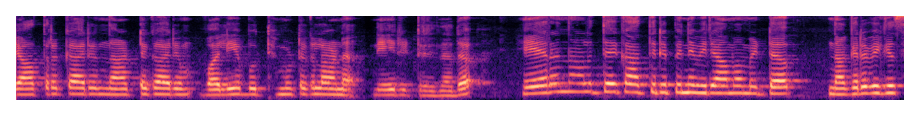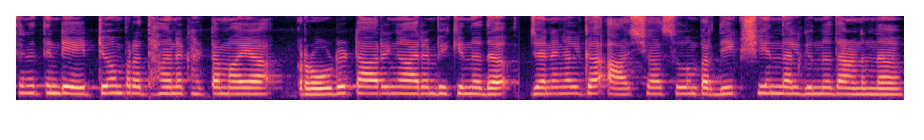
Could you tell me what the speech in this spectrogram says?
യാത്രക്കാരും നാട്ടുകാരും വലിയ ബുദ്ധിമുട്ടുകളാണ് നേരിട്ടിരുന്നത്. ഏറെ നാളത്തെ കാത്തിരിപ്പിന് വിരാമമിട്ട് നഗരവികസനത്തിന്റെ ഏറ്റവും പ്രധാന ഘട്ടമായ റോഡ് ടാറിംഗ് ആരംഭിക്കുന്നത് ജനങ്ങൾക്ക് ആശ്വാസവും പ്രതീക്ഷയും നൽകുന്നതാണെന്ന്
